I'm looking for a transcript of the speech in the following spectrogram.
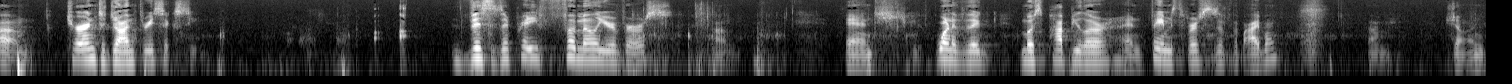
Um, turn to John 3.16. this is a pretty familiar verse, um, and one of the most popular and famous verses of the Bible. Um, John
